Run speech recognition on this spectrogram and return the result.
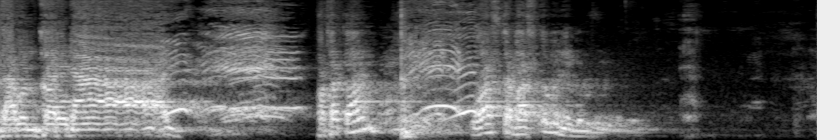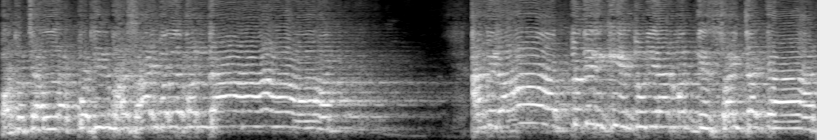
ধারণ করে না। কথা কন ওয়াজটা বাস্তবে নেই বলবে। অথচ আল্লাহ কঠিন ভাষায় বলে, বান্দা, আমি রাত তোদেরকে দুনিয়ার মধ্যে ছয়টা কাঠ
